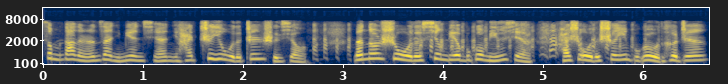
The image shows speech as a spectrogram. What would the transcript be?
这么大的人在你面前，你还质疑我的真实性？难道是我的性别不够明显，还是我的声音不够有特征？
